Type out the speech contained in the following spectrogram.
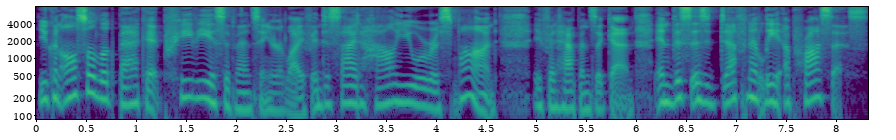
You can also look back at previous events in your life and decide how you will respond if it happens again. And this is definitely a process.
